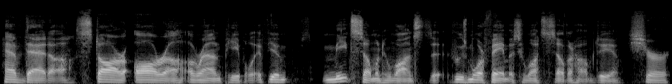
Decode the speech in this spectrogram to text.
have that uh, star aura around people. If you meet someone who wants to, who's more famous, who wants to sell their home, do you? Sure.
